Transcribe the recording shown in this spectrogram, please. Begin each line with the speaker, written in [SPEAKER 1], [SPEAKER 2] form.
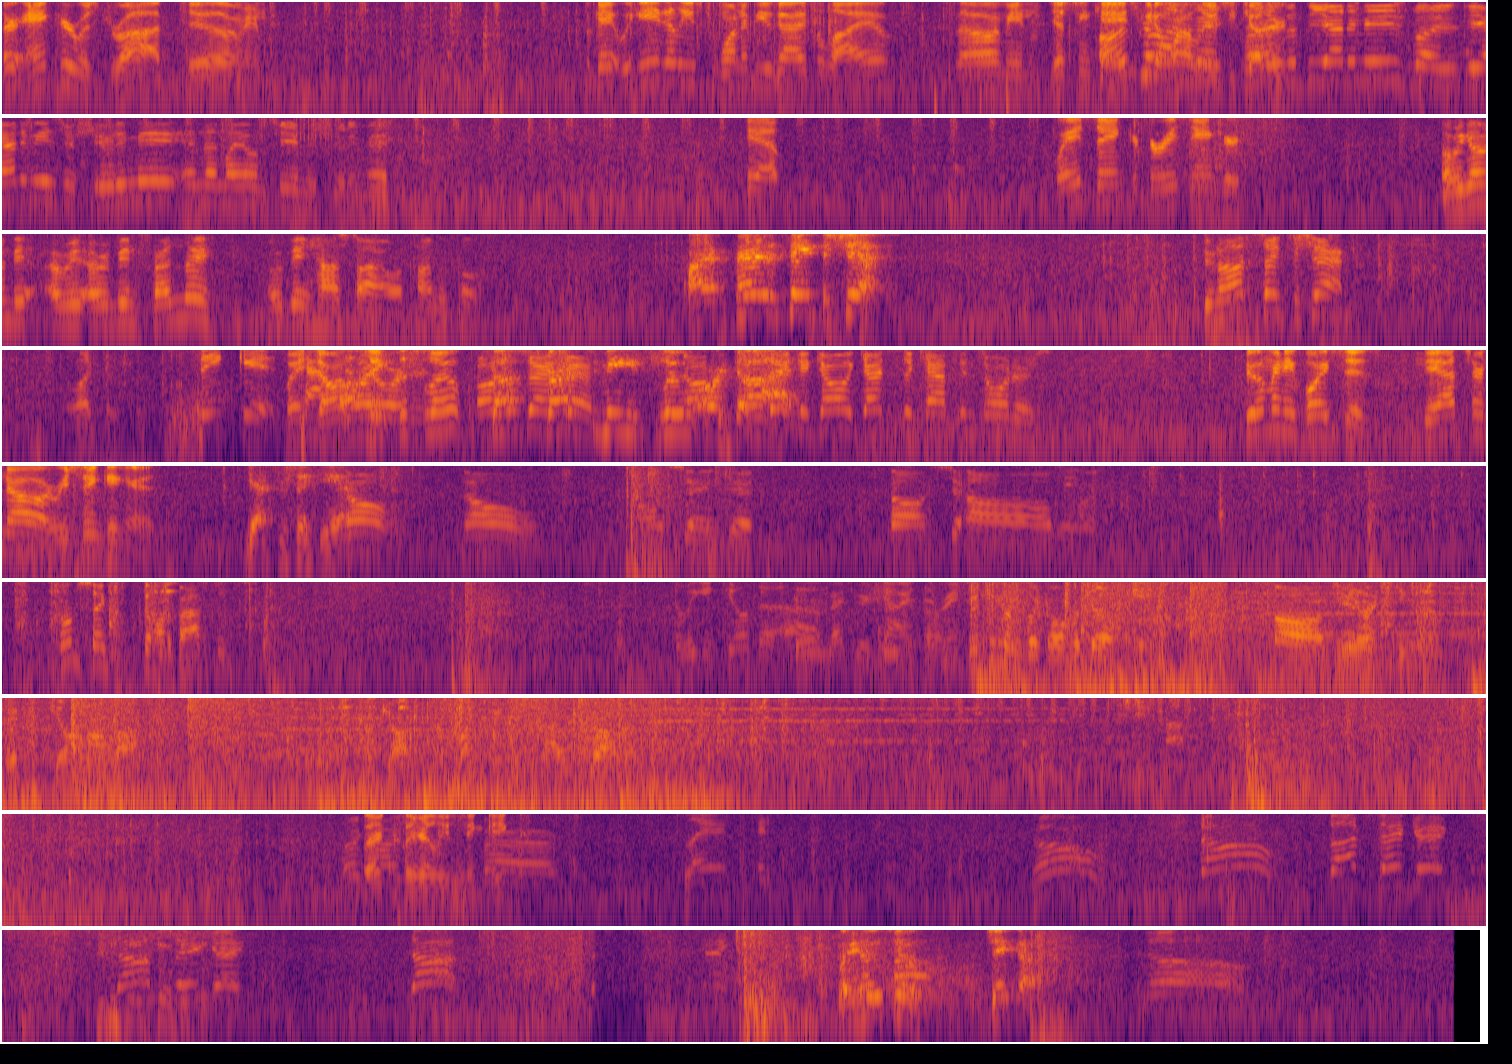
[SPEAKER 1] Their anchor was dropped too. I mean, okay, we need at least one of you guys alive. So I mean, just in case we don't want to lose each
[SPEAKER 2] friends
[SPEAKER 1] other.
[SPEAKER 2] with the enemies, but the enemies are shooting me, and then my own team is shooting me.
[SPEAKER 1] Yep. Raise the anchor. Raise the anchor.
[SPEAKER 2] Are we gonna be? Are we? Are we being friendly? Or are we being hostile? What time we both?
[SPEAKER 3] Alright, prepare to sink the ship.
[SPEAKER 2] Do not sink the ship. I like this shit.
[SPEAKER 4] Sink it.
[SPEAKER 1] Wait,
[SPEAKER 4] Captain's
[SPEAKER 1] don't sink the
[SPEAKER 4] orders.
[SPEAKER 1] sloop.
[SPEAKER 2] Don't
[SPEAKER 3] Subscribe to me, sloop,
[SPEAKER 2] Don't
[SPEAKER 3] or
[SPEAKER 2] sink
[SPEAKER 3] die.
[SPEAKER 2] it. Go against the captain's orders.
[SPEAKER 1] Too many voices. Yes or no? Are we sinking it?
[SPEAKER 3] Yes, we're sinking it.
[SPEAKER 2] No, no, don't sink it. Don't sink. Oh boy. Don't sink the bastards.
[SPEAKER 5] So we can kill the uh, red green guy and then raise
[SPEAKER 2] Sinking them's like overkill. Oh dear.
[SPEAKER 5] You know, we have to kill him all off. Oh god, that's why we
[SPEAKER 2] They're
[SPEAKER 4] clearly sinking.
[SPEAKER 5] Play.
[SPEAKER 2] No! No! Stop sinking! Stop sinking! Stop!
[SPEAKER 3] Wait, who's who? Jacob.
